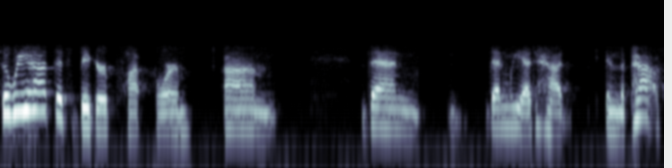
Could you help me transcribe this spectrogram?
So we had this bigger platform um, than than we had had in the past.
